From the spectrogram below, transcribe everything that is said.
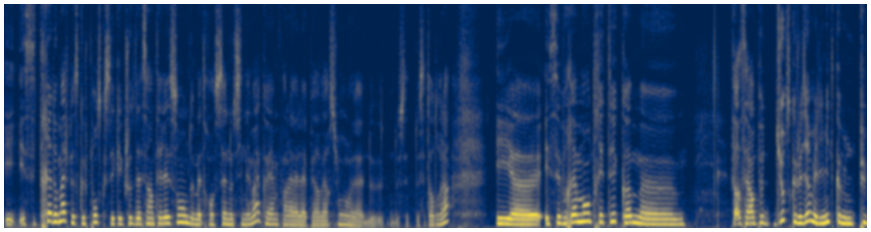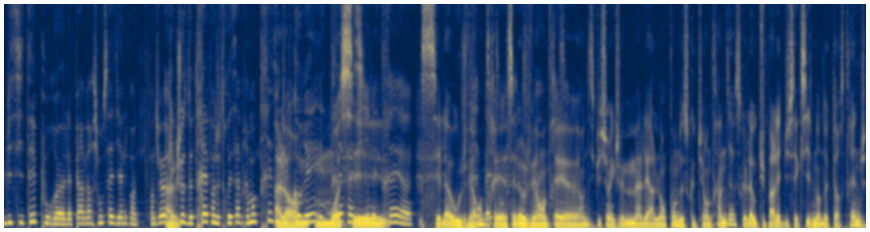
et, et c'est très dommage parce que je pense que c'est quelque chose d'assez intéressant de mettre en scène au cinéma quand même, enfin, la, la perversion euh, de, de, cette- de cet ordre-là. Et, et c'est vraiment traité comme. Enfin, c'est un peu dur ce que je veux dire, mais limite comme une publicité pour euh, la perversion sadienne. Enfin, enfin, tu vois, Ah, quelque chose de très. Enfin, j'ai trouvé ça vraiment très Alors édulcoré et moi très facile et c'est très. euh, c'est là où je vais rentrer en c'est là où je vais Ouais, rentrer euh, en discussion et que je vais même aller à l'encontre de ce que tu es en train de dire parce que là où tu parlais du sexisme dans Doctor Strange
